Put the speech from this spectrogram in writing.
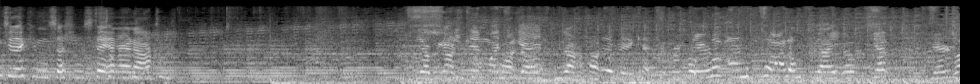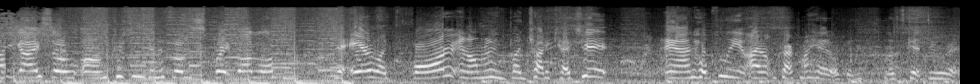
we're to the concession stand right now. Yeah, we got didn't like get We got hot a bit of ketchup right there. look on the bottom. Right, oh, yep. Okay, guys, so um, Christian's gonna throw the Sprite bottle off in the air like far, and I'm gonna like try to catch it, and hopefully I don't crack my head open. Let's get to it.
